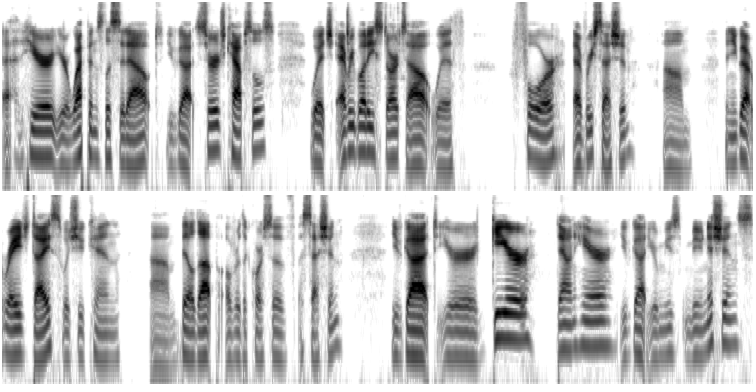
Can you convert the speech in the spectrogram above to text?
uh, here, your weapons listed out. You've got surge capsules, which everybody starts out with four every session. Um, then you've got rage dice, which you can um, build up over the course of a session. You've got your gear down here. You've got your munitions,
